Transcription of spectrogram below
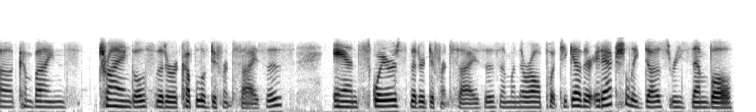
uh, combines triangles that are a couple of different sizes and squares that are different sizes, and when they're all put together, it actually does resemble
